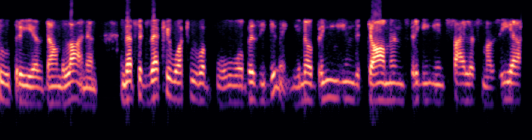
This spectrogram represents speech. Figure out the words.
two, three years down the line, and and that's exactly what we were, we were busy doing. You know, bringing in the Diamonds, bringing in Silas Mazia.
